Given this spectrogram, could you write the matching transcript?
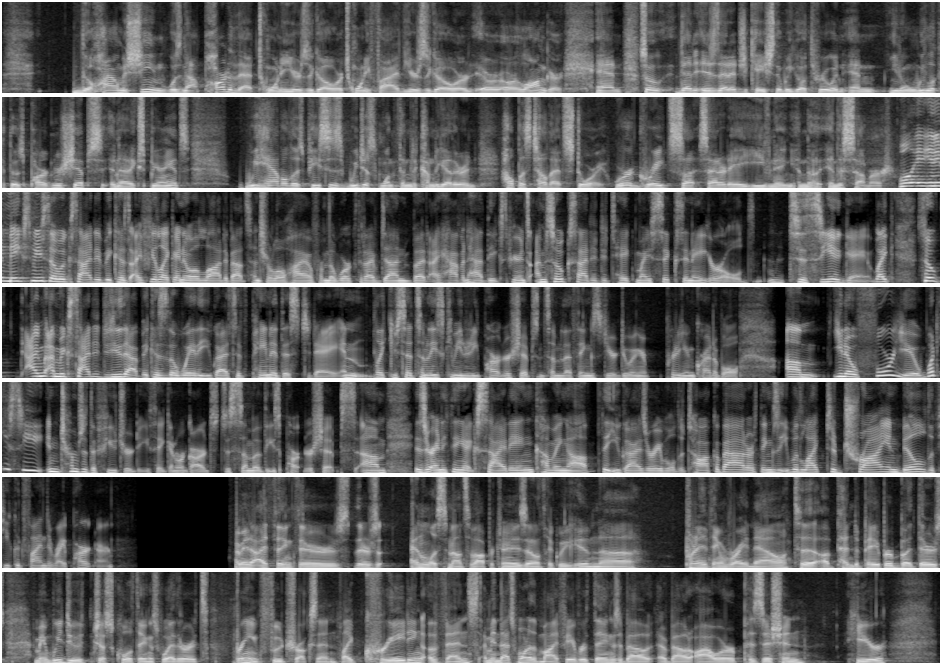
the Ohio Machine was not part of that 20 years ago or 25 years ago or, or, or, longer. And so that is that education that we go through. And, and, you know, when we look at those partnerships and that experience, we have all those pieces. We just want them to come together and help us tell that story. We're a great sa- Saturday evening in the in the summer. Well, and it makes me so excited because I feel like I know a lot about Central Ohio from the work that I've done, but I haven't had the experience. I'm so excited to take my six and eight year olds to see a game. Like, so I'm, I'm excited to do that because the way that you guys have painted this today. And like you said, some of these community partnerships and some of the things you're doing are pretty incredible. Um, you know, for you, what do you see in terms of the future, do you think, in regards to some of these partnerships? Um, is there anything exciting coming up that you guys are able to talk about or things that you would like to try and build if you could find the right partner? I mean, I think there's there's endless amounts of opportunities. I don't think we can uh, put anything right now to a pen to paper, but there's, I mean, we do just cool things, whether it's bringing food trucks in, like creating events. I mean, that's one of my favorite things about, about our position here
